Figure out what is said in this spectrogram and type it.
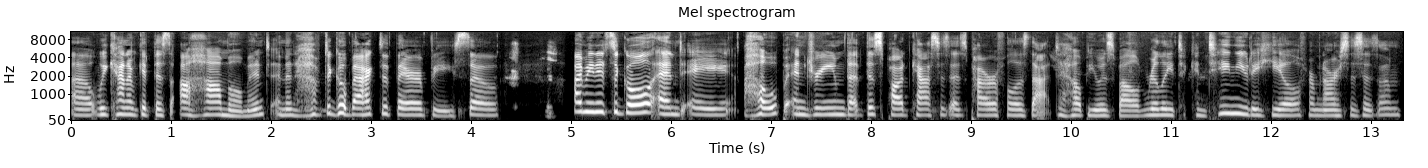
uh, we kind of get this aha moment and then have to go back to therapy. So, I mean, it's a goal and a hope and dream that this podcast is as powerful as that to help you as well, really to continue to heal from narcissism.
